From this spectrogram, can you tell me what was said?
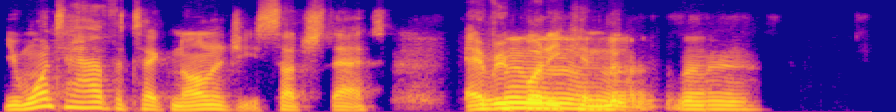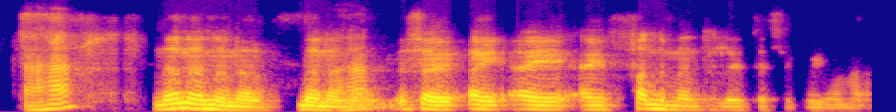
You want to have the technology such that everybody can look uh-huh. No, no, no, no, no, no, uh-huh. no. So I, I, I, fundamentally disagree on that.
